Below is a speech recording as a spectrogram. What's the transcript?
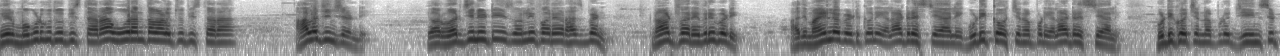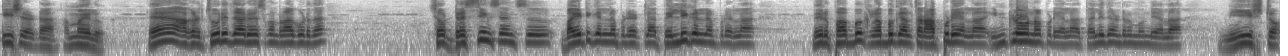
మీరు మొగుడుకు చూపిస్తారా? ఊరంతా వాళ్ళకి చూపిస్తారా? ఆలోచించండి. Your virginity is only for your husband not for everybody అది మైండ్లో పెట్టుకొని ఎలా డ్రెస్ చేయాలి? గుడికి వచ్చినప్పుడు ఎలా డ్రెస్ చేయాలి? గుడికి వచ్చినప్పుడు జీన్స్ టీషర్ట్ అమ్మాయిలు. ఏ అక్కడ చూరిదారు వేసుకొని రాకూడదా? సో డ్రెస్సింగ్ సెన్స్ బయటికి వెళ్ళినప్పుడు ఎట్లా? పెళ్ళికి వెళ్ళినప్పుడు ఎలా? మీరు పబ్ క్లబ్కి వెళ్తారు? అప్పుడు ఎలా? ఇంట్లో ఉన్నప్పుడు ఎలా? తల్లిదండ్రుల ముందు ఎలా? మీ ఇష్టం.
